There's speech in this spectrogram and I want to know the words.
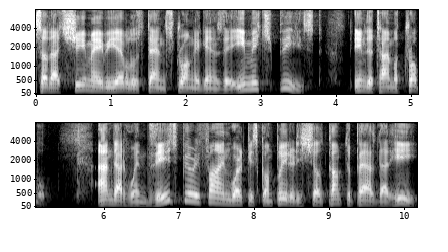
so that she may be able to stand strong against the image beast in the time of trouble. And that when this purifying work is completed, it shall come to pass that he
